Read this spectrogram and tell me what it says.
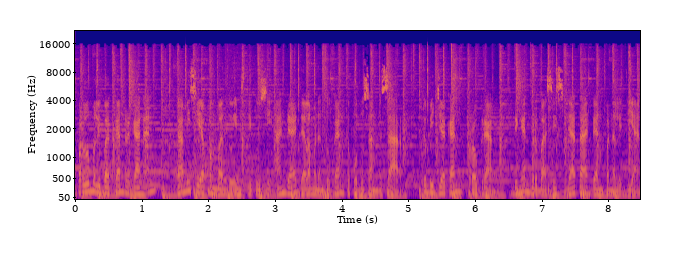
Perlu melibatkan rekanan? Kami siap membantu institusi Anda dalam menentukan keputusan besar, kebijakan, program, dengan berbasis data dan penelitian.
